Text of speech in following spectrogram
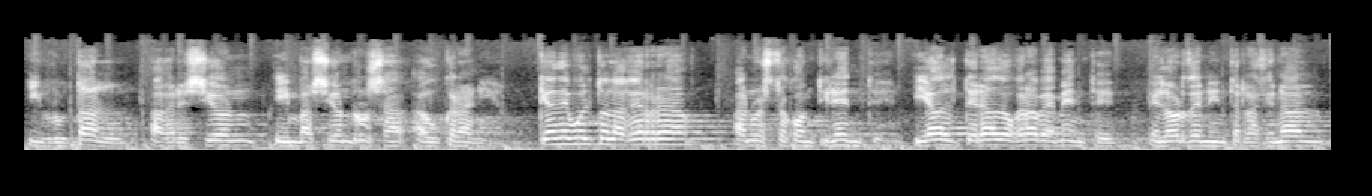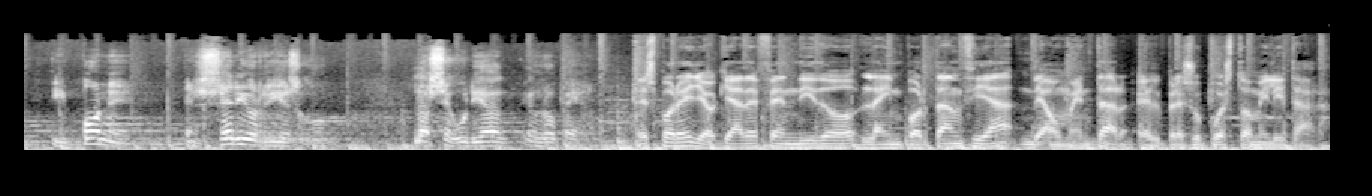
y brutal agresión e invasión rusa a Ucrania que ha devuelto la guerra a nuestro continente y ha alterado gravemente el orden internacional y pone en serio riesgo la seguridad europea. Es por ello que ha defendido la importancia de aumentar el presupuesto militar.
